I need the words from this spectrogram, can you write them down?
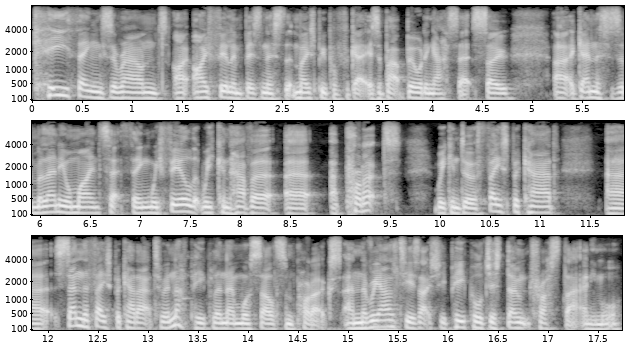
key things around I, I feel in business that most people forget is about building assets. So uh, again, this is a millennial mindset thing. We feel that we can have a a, a product, we can do a Facebook ad. Uh, send the Facebook ad out to enough people and then we'll sell some products. And the reality is actually people just don't trust that anymore.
